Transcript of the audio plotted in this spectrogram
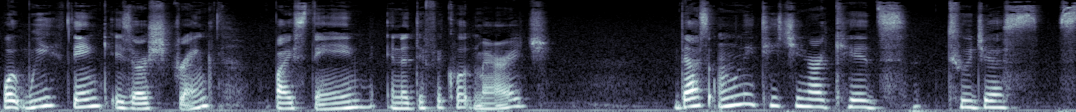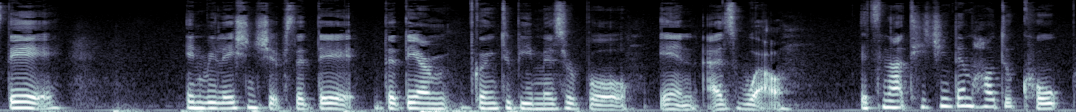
what we think is our strength by staying in a difficult marriage, that's only teaching our kids to just stay in relationships that they that they are going to be miserable in as well. It's not teaching them how to cope.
